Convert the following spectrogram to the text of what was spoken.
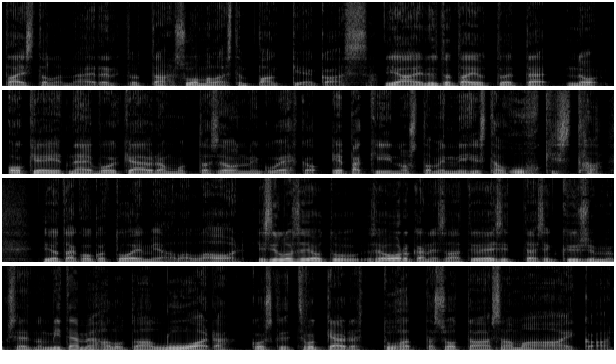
taistella näiden tota, suomalaisten pankkien kanssa. Ja nyt on tajuttu, että no okei, että näin voi käydä, mutta se on niin kuin ehkä epäkiinnostavin niistä uhkista, jota koko toimialalla on. Ja silloin se joutuu, se organisaatio esittää sen kysymykseen, että no mitä me halutaan luoda, koska se voi käydä tuhatta sotaa samaan aikaan.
